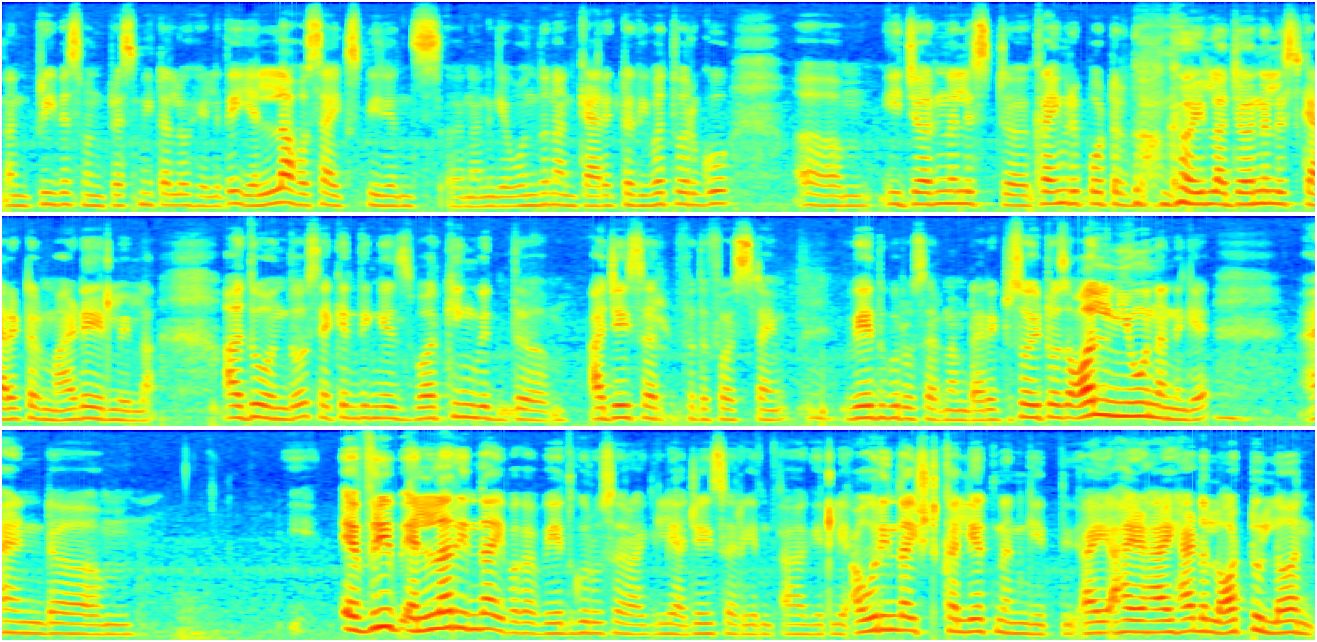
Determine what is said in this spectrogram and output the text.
ನನ್ನ ಪ್ರೀವಿಯಸ್ ಒಂದು ಪ್ರೆಸ್ ಮೀಟಲ್ಲೂ ಹೇಳಿದೆ. ಎಲ್ಲ ಹೊಸ ಎಕ್ಸ್ಪೀರಿಯನ್ಸ್ ನನಗೆ. ಒಂದು ನನ್ನ ಕ್ಯಾರೆಕ್ಟರ್ ಇವತ್ತವರೆಗೂ ಈ ಜರ್ನಲಿಸ್ಟ್, ಕ್ರೈಮ್ ರಿಪೋರ್ಟರ್ದು ಇಲ್ಲ, ಜರ್ನಲಿಸ್ಟ್ ಕ್ಯಾರೆಕ್ಟರ್ ಮಾಡೇ ಇರಲಿಲ್ಲ. ಅದು ಒಂದು. Second thing is working with Ajay sir for the first time. Vedaguru sir ನಮ್ಮ director. So, it was all new ನನಗೆ. ಆ್ಯಂಡ್ ಎವ್ರಿ, ಎಲ್ಲರಿಂದ ಇವಾಗ ವೇದಗುರು ಸರ್ ಆಗಿರಲಿ, ಅಜಯ್ ಸರ್ ಆಗಿರಲಿ, ಅವರಿಂದ ಇಷ್ಟು ಕಲಿಯೋಕ್ಕೆ ನನಗೆ ಇತ್ತು. I I had a lot to learn.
